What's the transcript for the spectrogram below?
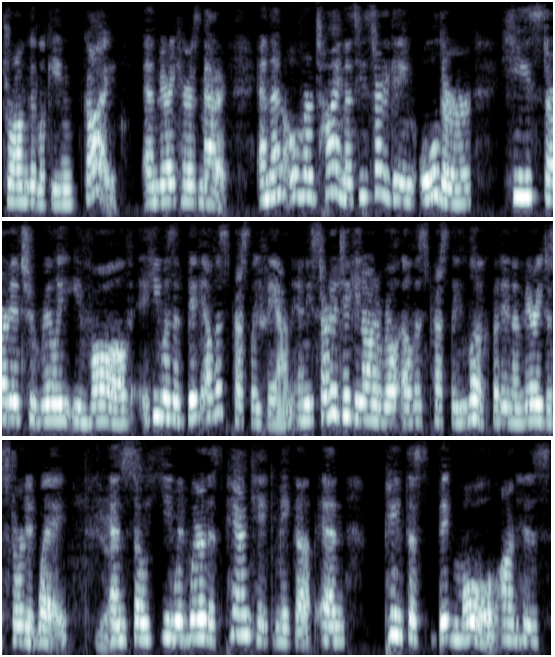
strong, good looking guy and very charismatic. And then over time, as he started getting older, he started to really evolve. He was a big Elvis Presley fan, and he started taking on a real Elvis Presley look, but in a very distorted way. And so he would wear this pancake makeup and paint this big mole on his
